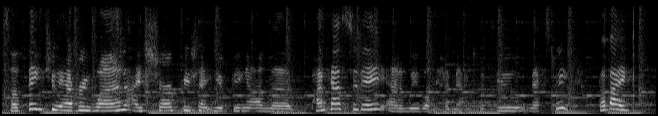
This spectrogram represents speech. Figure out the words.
So thank you, everyone. I sure appreciate you being on the podcast today, and we will connect with you next week. Bye bye.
